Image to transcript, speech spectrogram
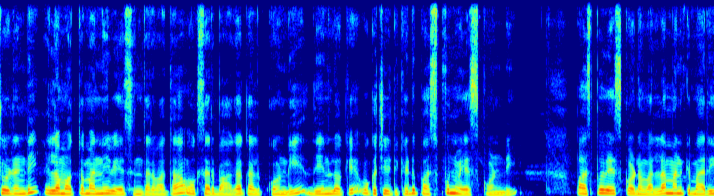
చూడండి ఇలా మొత్తం అన్నీ వేసిన తర్వాత ఒకసారి బాగా కలుపుకోండి. దీనిలోకి ఒక చిటికెడు పసుపును వేసుకోండి. పసుపు వేసుకోవడం వల్ల మనకి మరీ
